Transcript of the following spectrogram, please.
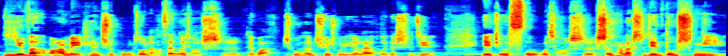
一万二每天只工作两三个小时，对吧？就算去除一些来回的时间，也就四五个小时，剩下的时间都是你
